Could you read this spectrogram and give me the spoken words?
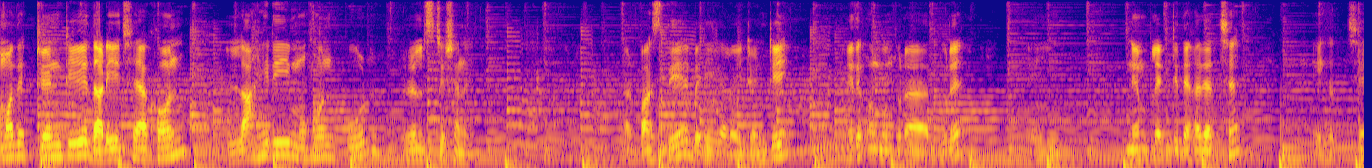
আমাদের ট্রেনটি দাঁড়িয়েছে এখন লাহিড়ি মোহনপুর রেল স্টেশনে। আর পাশ দিয়ে বেরিয়ে গেল এই ট্রেনটি। এই দেখুন বন্ধুরা, দূরে এই নেম প্লেটটি দেখা যাচ্ছে। এই হচ্ছে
